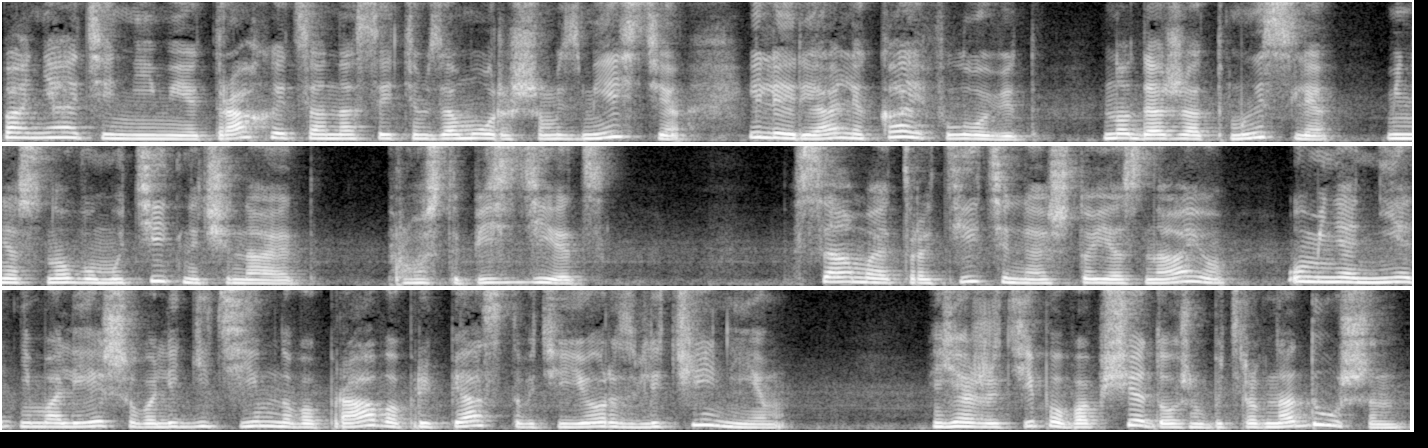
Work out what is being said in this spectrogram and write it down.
Понятия не имею, трахается она с этим заморышем из мести или реально кайф ловит, но даже от мысли меня снова мутить начинает. Просто пиздец. Самое отвратительное, что я знаю, у меня нет ни малейшего легитимного права препятствовать ее развлечениям. Я же типа вообще должен быть равнодушен.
